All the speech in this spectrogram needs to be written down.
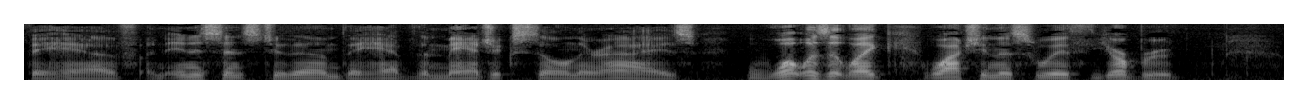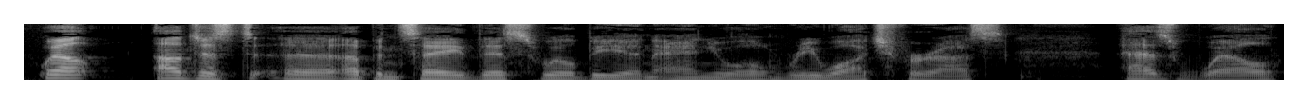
They have an innocence to them. They have the magic still in their eyes. What was it like watching this with your brood? Well, I'll just uh, up and say this will be an annual rewatch for us as well.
